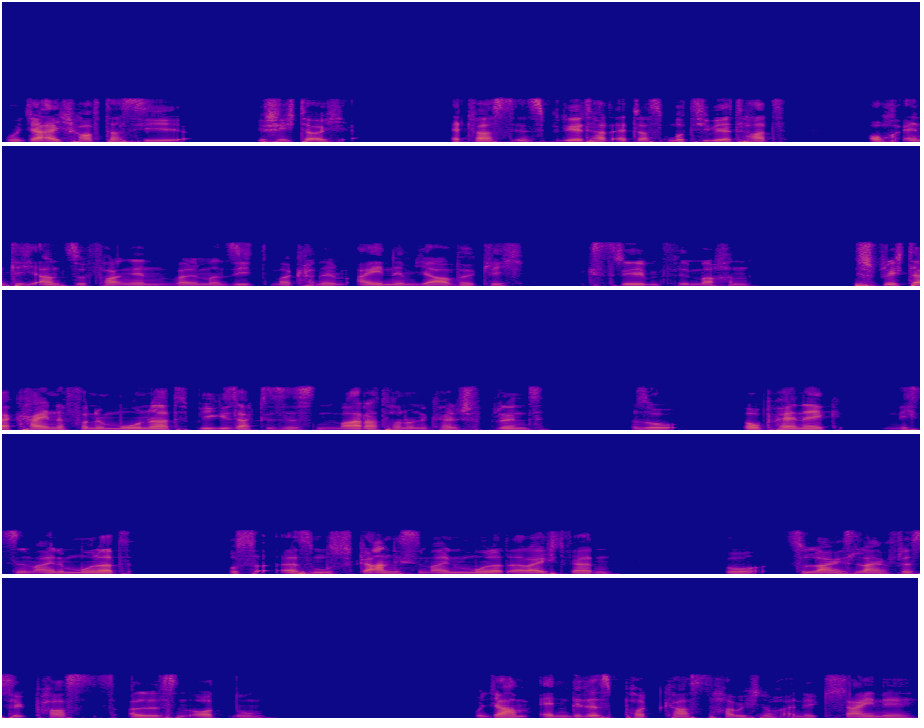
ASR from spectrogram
Und ja, ich hoffe, dass die Geschichte euch etwas inspiriert hat, etwas motiviert hat, auch endlich anzufangen, weil man sieht, man kann in einem Jahr wirklich extrem viel machen. Es spricht da keiner von einem Monat. Wie gesagt, es ist ein Marathon und kein Sprint. Also no panic, nichts in einem Monat, muss, also muss gar nichts in einem Monat erreicht werden. So, solange es langfristig passt, ist alles in Ordnung. Und ja, am Ende des Podcasts habe ich noch eine kleine,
